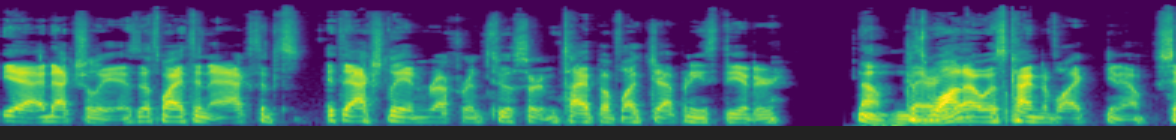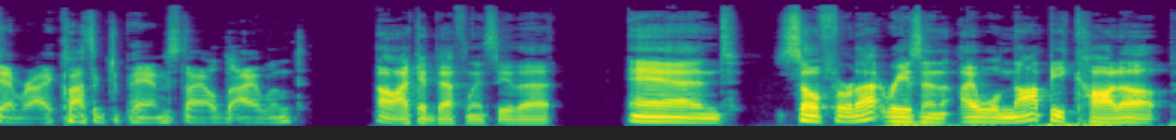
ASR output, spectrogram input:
Yeah, it actually is. That's why it's in acts. It's it's actually in reference to a certain type of like Japanese theater. no, Because there you go. Wano is kind of like you know samurai, classic Japan styled island. Oh, I could definitely see that. And so for that reason, I will not be caught up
